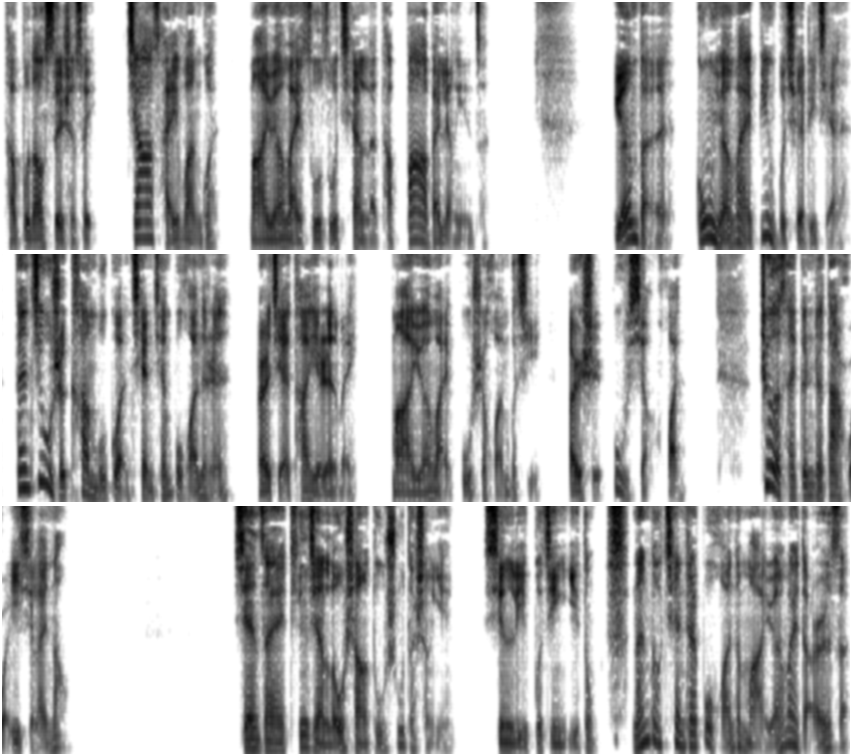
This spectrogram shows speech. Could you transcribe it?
他不到四十岁，家财万贯，马员外足足欠了他八百两银子。原本龚员外并不缺这钱，但就是看不惯欠钱不还的人，而且他也认为马员外不是还不起，而是不想还，这才跟着大伙一起来闹。现在听见楼上读书的声音，心里不禁一动。难道欠债不还的马员外的儿子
